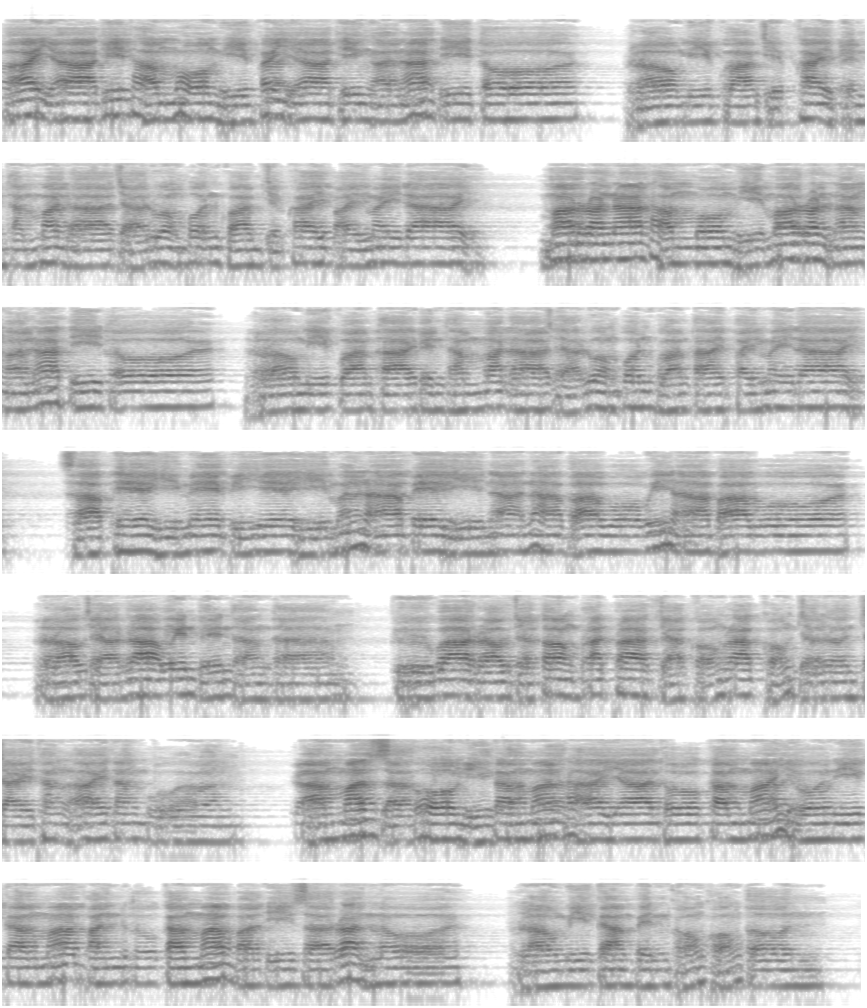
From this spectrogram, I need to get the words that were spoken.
พยาธิธรรมโมมีพยาทิงอนัตติโต เรามีความเจ็บไข้เป็นธรรมดาจะร่วงพ้นความเจ็บไข้ไปไม่ได้ มรณะธรรมโมมีมรณังอนัตติโต เรามีความตายเป็นธรรมดาจะล่วงพ้นความตายไปไม่ได้ สัพเพหิเมปิเยหิมนาเปหินานาภาโววินาภาโวเราจะละเว้นเป็นต่างๆ คือว่าเราจะต้องพลัดพรากจากของรักของเจริญใจทั้งหลายทั้งปวง กรรมสโคมิกรรมทายาโทกรรมโยนิกรรมพันธุกรรมปฏิสารโนเรามีกรรมเป็นของของตน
